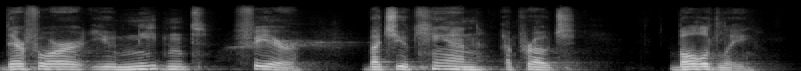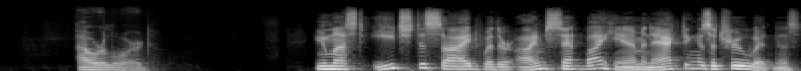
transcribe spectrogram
Therefore, you needn't fear but you can approach boldly our Lord. You must each decide whether I'm sent by him and acting as a true witness,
